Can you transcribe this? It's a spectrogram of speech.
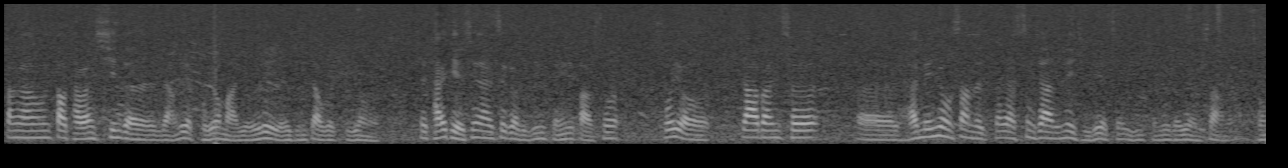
刚刚到台湾新的两列普悠玛，有一列也已经调过去用了。所以台铁现在这个已经等于把说所有加班车，呃，还没用上的大概剩下的那几列车，已经全部都用上了，从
